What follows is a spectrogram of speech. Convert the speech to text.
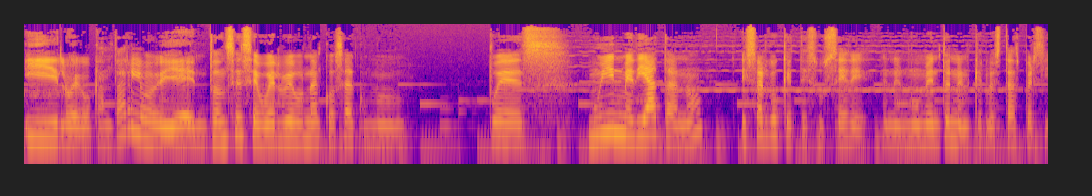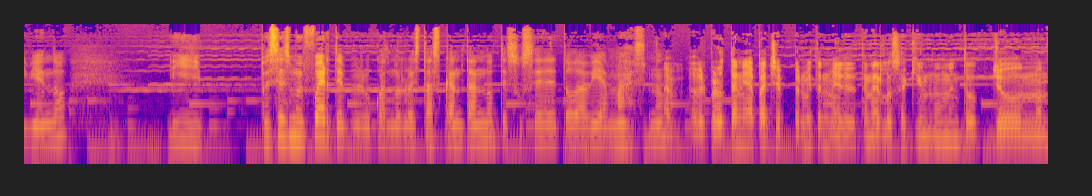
Y luego cantarlo. Y entonces se vuelve una cosa como, pues, muy inmediata, ¿no? Es algo que te sucede en el momento en el que lo estás percibiendo y pues es muy fuerte, pero cuando lo estás cantando te sucede todavía más, ¿no? A, ver, pero Tania Apache, permítanme detenerlos aquí un momento. Yo no,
